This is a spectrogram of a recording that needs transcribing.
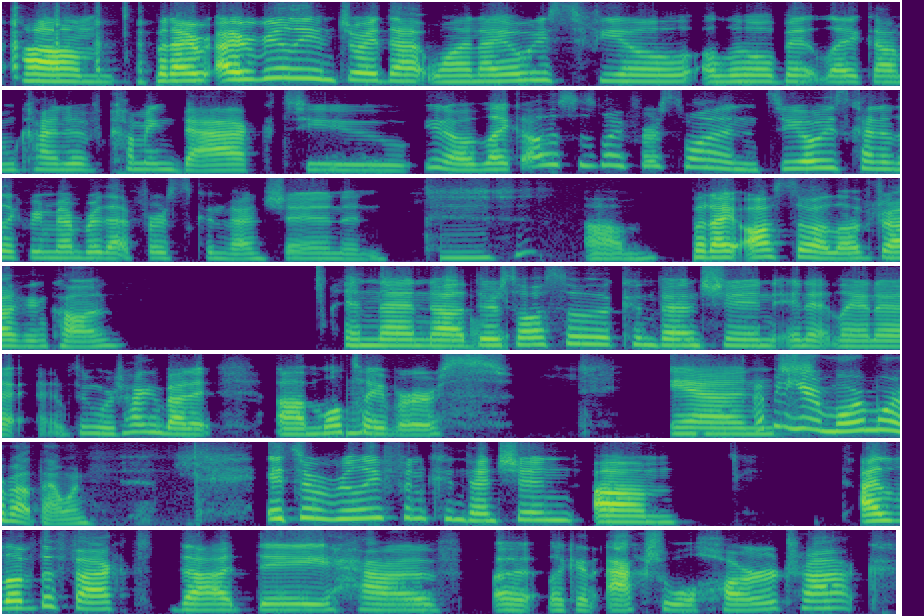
um but I, I really enjoyed that one. I always feel a little bit like i'm kind of coming back to you know like oh this is my first one. So you always kind of like remember that first convention and Mhm. um but i also i love dragon con. And then uh, Oh, there's also a convention in atlanta i think we we're talking about it uh, multiverse. And I've been hearing more and more about that one. it's a really fun convention. Um, I love the fact that they have a, like an actual horror track.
